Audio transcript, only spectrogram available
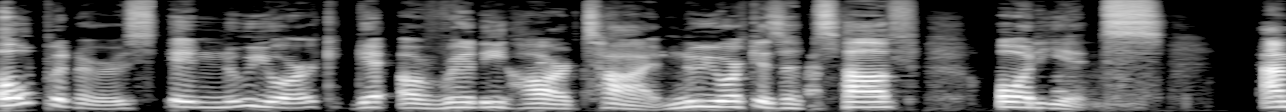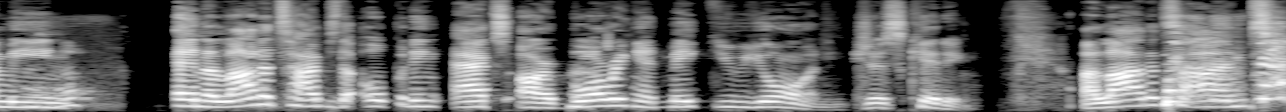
openers in New York get a really hard time. New York is a tough audience. I mean, uh-huh. And a lot of times the opening acts are boring and make you yawn. Just kidding. A lot of times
